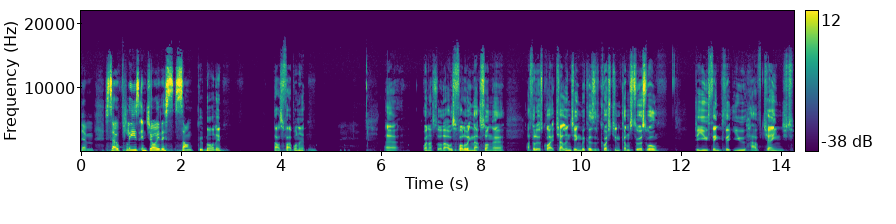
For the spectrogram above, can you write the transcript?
them. So please enjoy this song. Good morning. That was fab, wasn't it? Uh, when I saw that I was following that song, uh, I thought it was quite challenging because the question comes to us well, do you think that you have changed?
